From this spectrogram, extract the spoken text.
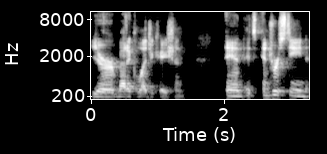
your medical education. And it's interesting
